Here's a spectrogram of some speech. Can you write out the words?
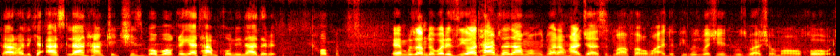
در حالی که اصلا همچین چیز با واقعیت همخونی نداره. خب امروز هم دوباره زیاد حرف زدم. امیدوارم هر هستید موفق و معید پیروز باشید. روز بر شما خوش.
